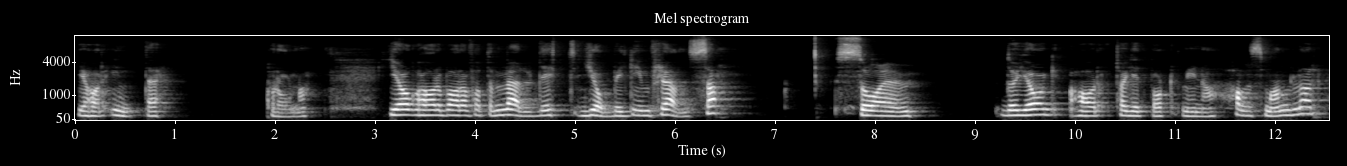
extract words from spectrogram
jag har inte Corona. Jag har bara fått en väldigt jobbig influensa. Så ehm, då jag har tagit bort mina halsmandlar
